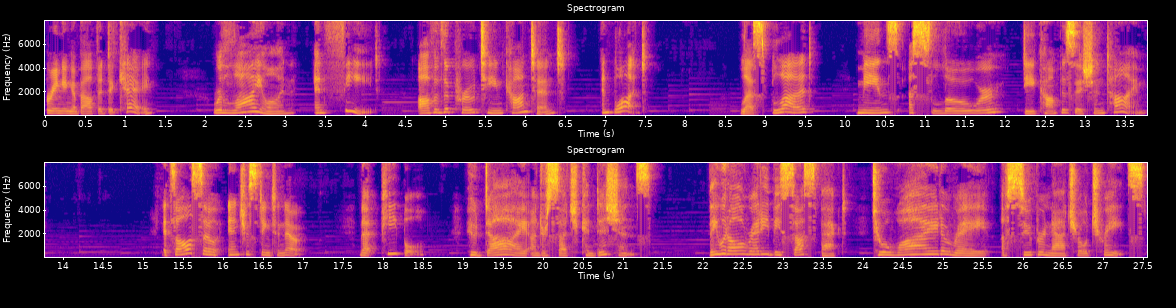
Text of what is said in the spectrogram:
bringing about the decay, rely on and feed off of the protein content in blood. Less blood means a slower decomposition time. It's also interesting to note that people who die under such conditions, they would already be suspect to a wide array of supernatural traits.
